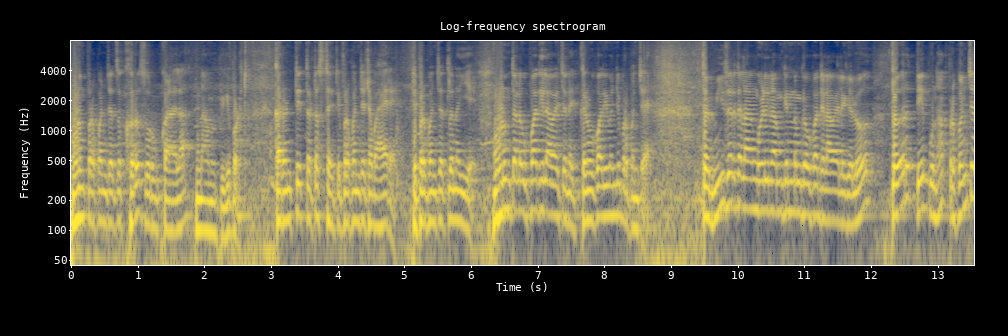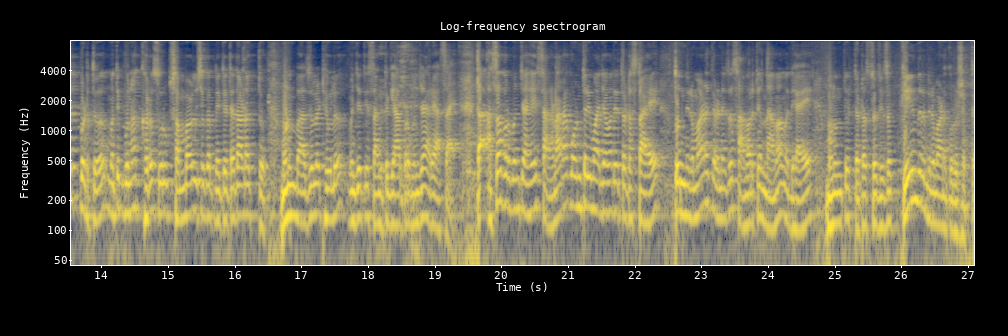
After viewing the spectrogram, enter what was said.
म्हणून प्रपंचाचं खरं स्वरूप कळायला नाम उपयोगी पडतं. कारण ते तटस्थ आहे ते प्रपंचाच्या बाहेर आहे. ते प्रपंचातलं नाही आहे म्हणून त्याला उपाधी लावायच्या नाहीत कारण उपाधी म्हणजे प्रपंच आहे. तर मी जर त्याला आंघोळी नामकीन नमक्या उपाधी लावायला गेलो तर ते पुन्हा प्रपंचात पडतं मग ते पुन्हा खरं स्वरूप सांभाळू शकत नाही ते त्यात अडकतं. म्हणून बाजूला ठेवलं म्हणजे ते सांगतं की हा प्रपंच अरे असा आहे. तर असा प्रपंच आहे सांगणारा कोणतरी माझ्यामध्ये तटस्थ आहे तो निर्माण करण्याचं सामर्थ्य नामामध्ये आहे म्हणून ते तटस्थतेचं केंद्र निर्माण करू शकतं.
